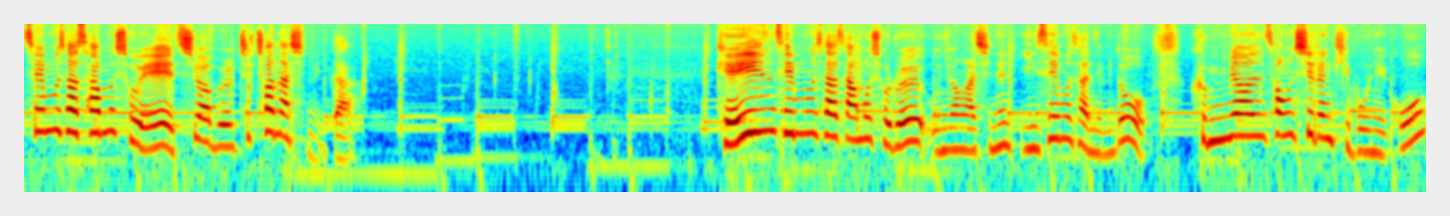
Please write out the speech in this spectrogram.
세무사 사무소에 취업을 추천하십니다. 개인 세무사 사무소를 운영하시는 이 세무사님도 근면 성실은 기본이고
